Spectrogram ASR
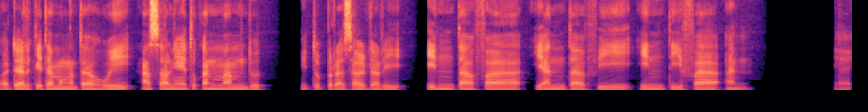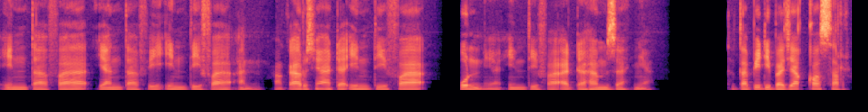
Padahal kita mengetahui asalnya itu kan mamdud. Itu berasal dari intafa yantafi intifaan. Ya, intafa yantafi intifaan. Maka harusnya ada intifaun ya, intifa ada hamzahnya. Tetapi dibaca qasr.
